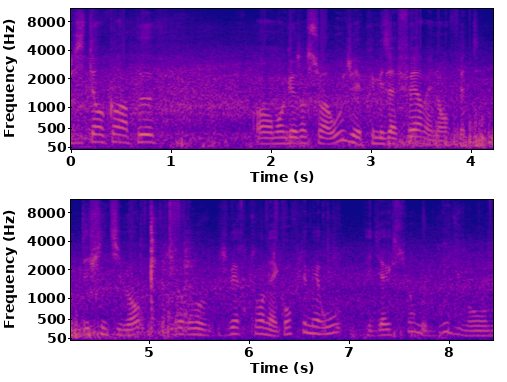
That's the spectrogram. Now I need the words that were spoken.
J'hésitais encore un peu en m'engageant sur la route, j'avais pris mes affaires, mais non, en fait, définitivement, je vais retourner gonfler mes roues et direction le bout du monde.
